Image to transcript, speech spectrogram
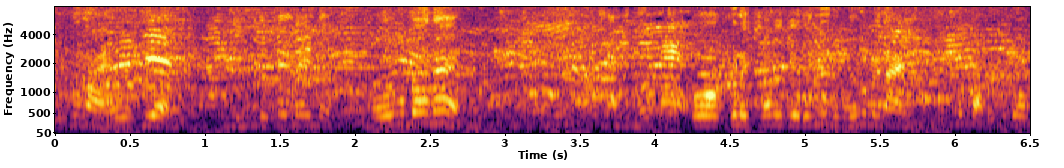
Đứng bên này hay bên kia đứng từ bên rồi Ừ, đứng bên này. Cô, cô lịch sang bên kia đứng đứng bên này. Tất cả đứng bên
